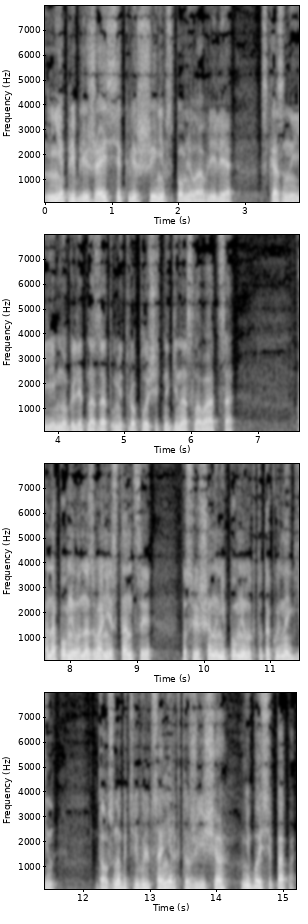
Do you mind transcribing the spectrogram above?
«Не приближайся к вершине», — вспомнила Аврелия, сказанные ей много лет назад у метро Площадь Нагина слова отца. Она помнила название станции, но совершенно не помнила, кто такой Нагин. «Должно быть революционер, кто же еще? Не бойся, папа»,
